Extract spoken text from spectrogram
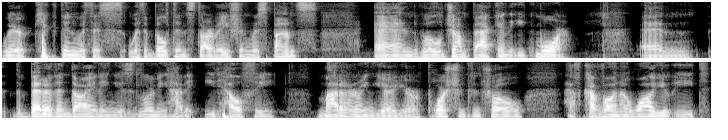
we're kicked in with this with a built-in starvation response, and we'll jump back and eat more. And the better than dieting is learning how to eat healthy, monitoring your, your portion control, have kavana while you eat.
